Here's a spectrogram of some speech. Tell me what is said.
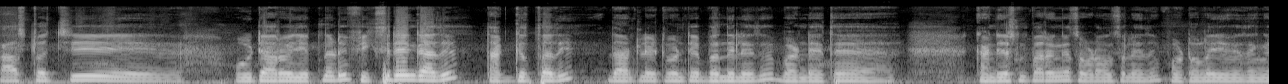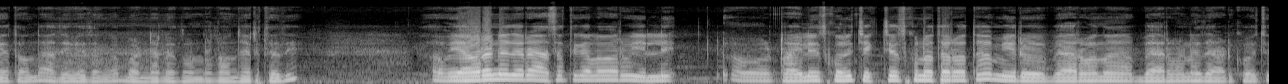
కాస్ట్ వచ్చి ఒకటి అరవై చెప్తున్నాడు. ఫిక్స్డ్ ఏం కాదు తగ్గుతుంది. దాంట్లో ఎటువంటి ఇబ్బంది లేదు. బండి అయితే కండిషన్ పరంగా చూడవలసిన లేదు. ఫోటోలో ఏ విధంగా అయితే ఉందో అదే విధంగా బండి అనేది ఉండడం జరుగుతుంది. అవి ఎవరైనా జర ఆసక్తి గలవారు వెళ్ళి ట్రైల్ వేసుకొని చెక్ చేసుకున్న తర్వాత మీరు బేరవన బేరం అనేది ఆడుకోవచ్చు.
